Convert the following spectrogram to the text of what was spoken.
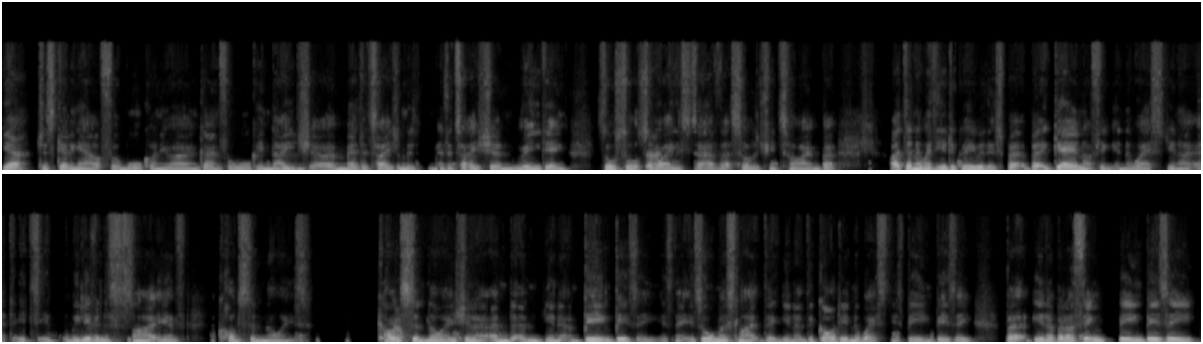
yeah, just getting out for a walk on your own, going for a walk in Mhm. nature, meditation, meditation, reading, it's all sorts of ways to have that solitary time. But I don't know whether you'd agree with this, but but again, I think in the West, you know, it, it's it, we live in a society of constant noise yeah, constant noise, you know, and and you know, and being busy, isn't it? It's almost like the, you know, the God in the West is being busy, but you know, but I think being busy,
